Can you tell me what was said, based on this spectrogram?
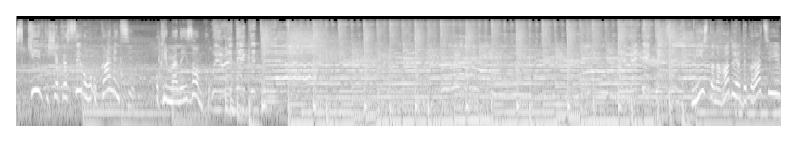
скільки ще красивого у Кам'янці, окрім мене і замку. Місто нагадує декорації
